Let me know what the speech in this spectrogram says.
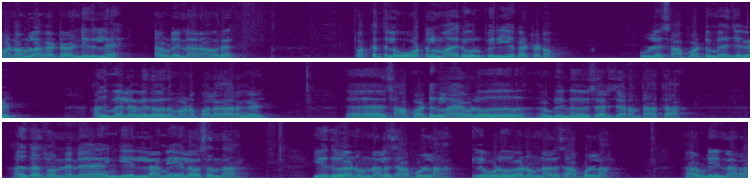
பணம்லாம் கட்ட வேண்டியதில்லை அப்படின்னார் அவர். பக்கத்தில் ஹோட்டல் மாதிரி ஒரு பெரிய கட்டடம். உள்ளே சாப்பாட்டு மேஜைகள் அது மேலே விதவிதமான பலகாரங்கள். சாப்பாட்டுக்கெல்லாம் எவ்வளவு அப்படின்னு விசாரிச்சாராம் தாத்தா. அதுதான் சொன்னேனே இங்கே எல்லாமே இலவசம்தான். எது வேணும்னாலும் சாப்பிட்லாம் எவ்வளோ வேணும்னாலும் சாப்பிட்லாம் அப்படின்னாரா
